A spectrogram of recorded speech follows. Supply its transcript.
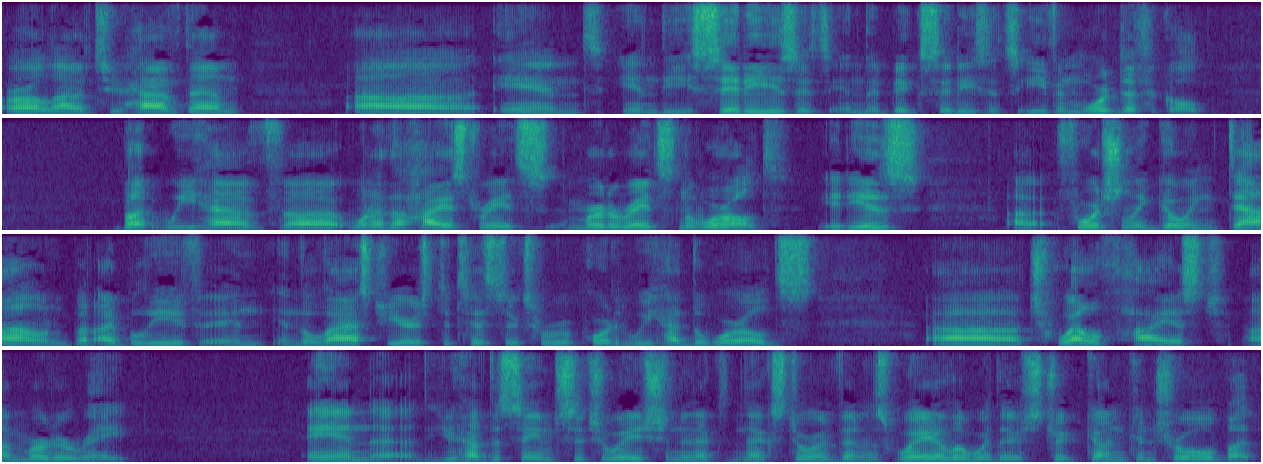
are allowed to have them. Uh, and in the cities, it's in the big cities, it's even more difficult. But we have uh, one of the highest rates, murder rates in the world. It is uh, fortunately going down, but I believe in, in the last year, statistics were reported we had the world's 12th uh, highest uh, murder rate. And uh, you have the same situation next, next door in Venezuela where there's strict gun control, but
